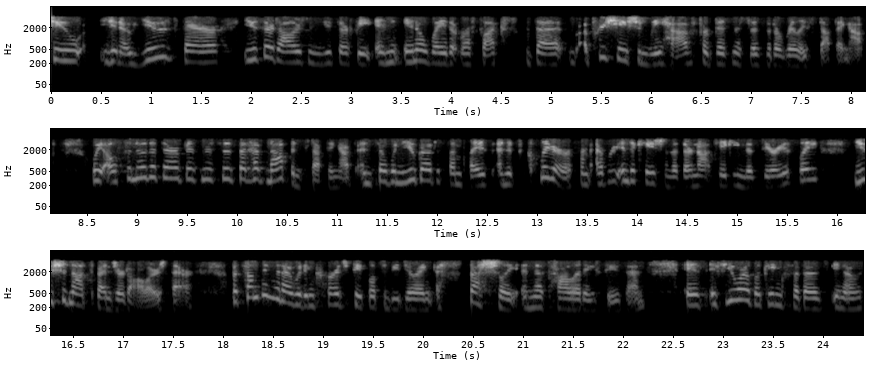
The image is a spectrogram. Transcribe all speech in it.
to you know use their use their dollars and use their feet in in a way that reflects the appreciation we have for businesses that are really stepping up. We also know that there are businesses businesses that have not been stepping up. And so when you go to some place and it's clear from every indication that they're not taking this seriously, you should not spend your dollars there. But something that I would encourage people to be doing, especially in this holiday season, is if you are looking for those, you know,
